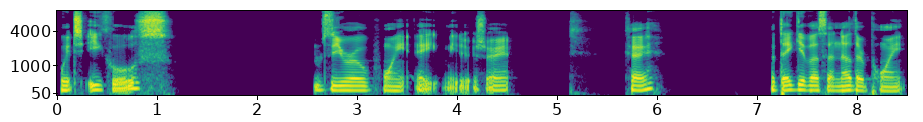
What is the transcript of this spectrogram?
which equals 0.8 meters, right? Okay. But they give us another point,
